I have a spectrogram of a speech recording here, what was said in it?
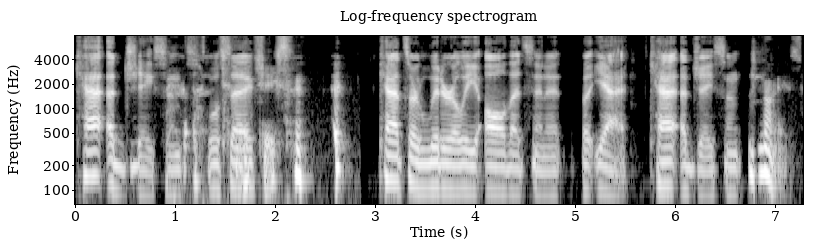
cat adjacent, we'll say. Jason. Cats are literally all that's in it. But yeah, cat adjacent. nice.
